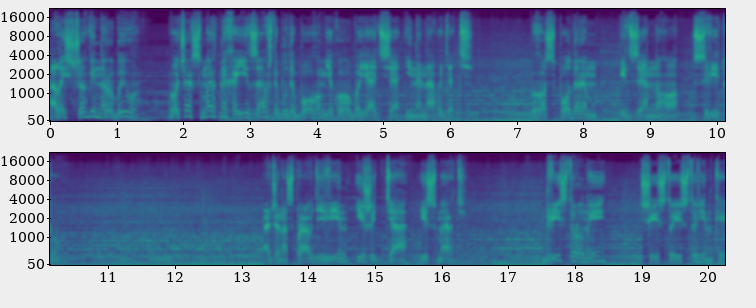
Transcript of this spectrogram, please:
Але що б він не робив, в очах смертних Аїд завжди буде богом, якого бояться і ненавидять, господарем підземного світу. Адже насправді він і життя, і смерть дві сторони чистої сторінки.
